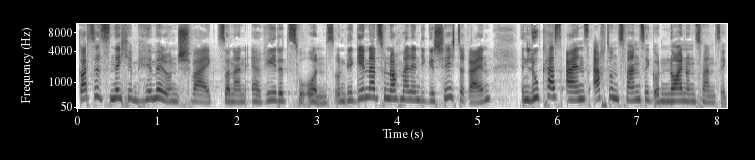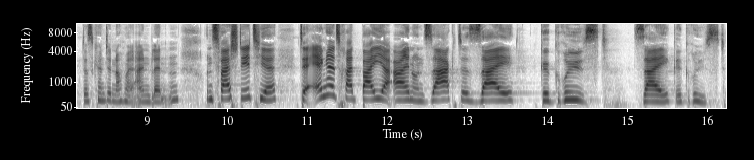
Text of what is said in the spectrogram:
Gott sitzt nicht im Himmel und schweigt, sondern er redet zu uns. Und wir gehen dazu nochmal in die Geschichte rein, in Lukas 1, 28 und 29. Das könnt ihr nochmal einblenden. Und zwar steht hier, der Engel trat bei ihr ein und sagte, sei gegrüßt sei gegrüßt.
